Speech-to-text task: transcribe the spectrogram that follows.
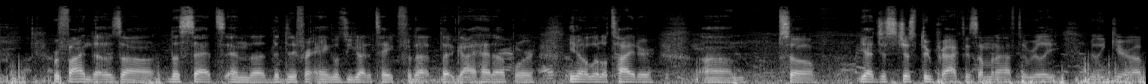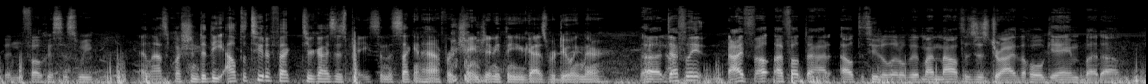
refine those uh, the sets and the, the different angles you got to take for that, that guy head up or you know a little tighter. Um, so yeah, just just through practice, I'm gonna have to really really gear up and focus this week. And last question: Did the altitude affect your guys' pace in the second half, or change anything you guys were doing there? Uh, definitely, I felt I felt the altitude a little bit. My mouth is just dry the whole game, but um,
